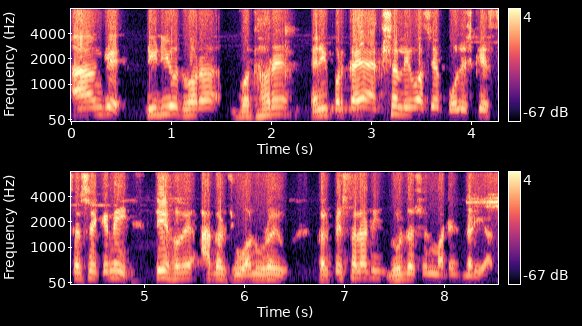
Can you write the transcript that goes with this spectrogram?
આ અંગે ડીડીઓ દ્વારા વધારે એની પર કયા એક્શન લેવાશે, પોલીસ કેસ થશે કે નહીં, તે હવે આગળ જોવાનું રહ્યું. કલ્પેશ તલાટી, દૂરદર્શન માટે નડિયાદ.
